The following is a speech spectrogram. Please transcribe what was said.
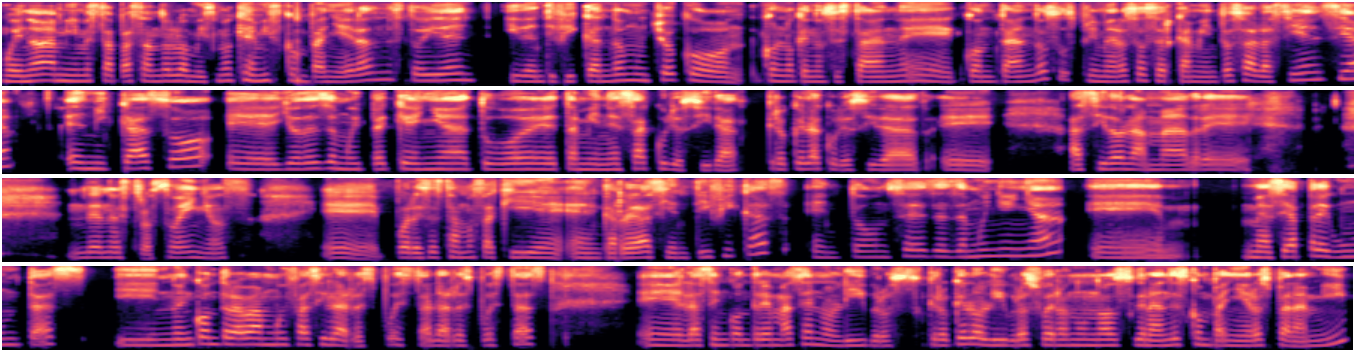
Bueno, a mí me está pasando lo mismo que a mis compañeras. Me estoy identificando mucho con, lo que nos están eh, contando, sus primeros acercamientos a la ciencia. En mi caso, eh, yo desde muy pequeña tuve también esa curiosidad. Creo que la curiosidad ha sido la madre de nuestros sueños. Eh, por eso estamos aquí en, carreras científicas. Entonces, desde muy niña em, me hacía preguntas y no encontraba muy fácil la respuesta. Las respuestas eh, las encontré más en los libros. Creo que los libros fueron unos grandes compañeros para mí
